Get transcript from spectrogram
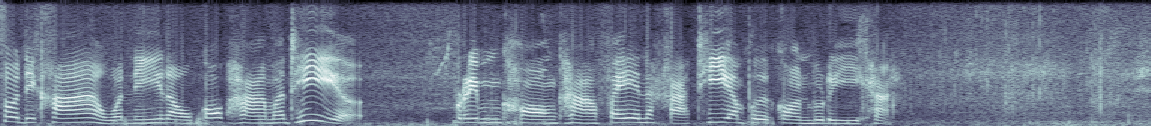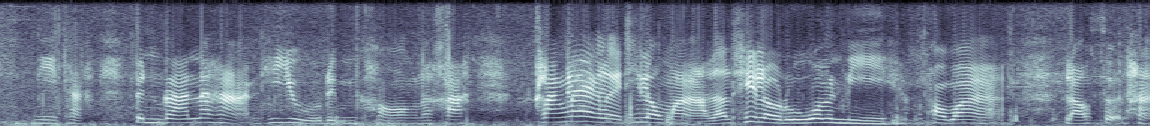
สวัสดีค่ะ วันนี้เราก็พามาที่ริมคลองคาเฟ่นะคะ ที่อำเภอคอนบุรีค่ะ นี่ค่ะ เป็นร้านอาหารที่อยู่ริมคลองนะคะ ครั้งแรกเลยที่เรามาแล้วที่เรารู้ว่ามันมี เพราะว่าเราเสิร์ชหา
